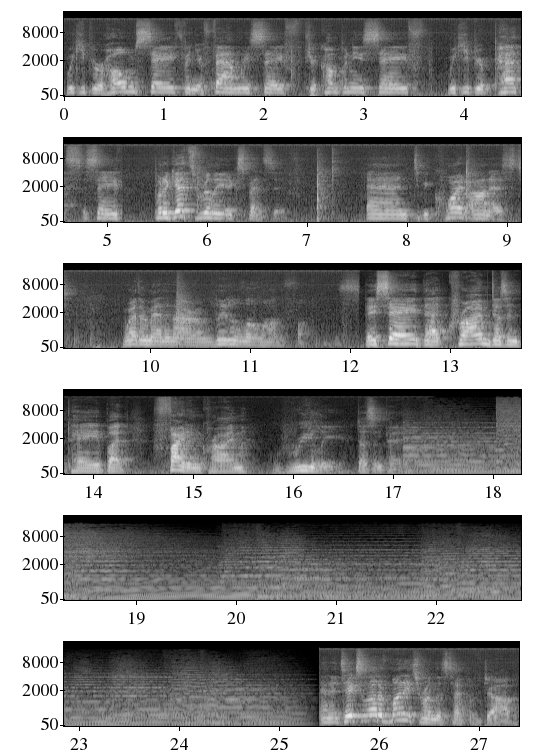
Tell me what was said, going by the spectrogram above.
We keep your home safe and your family safe, your company safe, we keep your pets safe, but it gets really expensive. And to be quite honest, Weatherman and I are a little low on funds. They say that crime doesn't pay, but fighting crime really doesn't pay. And it takes a lot of money to run this type of job.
